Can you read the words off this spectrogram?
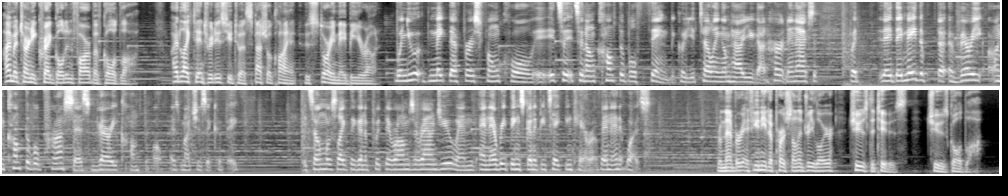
I'm attorney Craig Goldenfarb of Gold Law. I'd like to introduce you to a special client whose story may be your own. When you make that first phone call, it's, a, it's an uncomfortable thing because you're telling them how you got hurt in an accident, but they, they made the, the, a very uncomfortable process very comfortable as much as it could be. It's almost like they're going to put their arms around you and, and everything's going to be taken care of, and, and it was. Remember, if you need a personal injury lawyer, choose the twos. Choose Gold Law.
